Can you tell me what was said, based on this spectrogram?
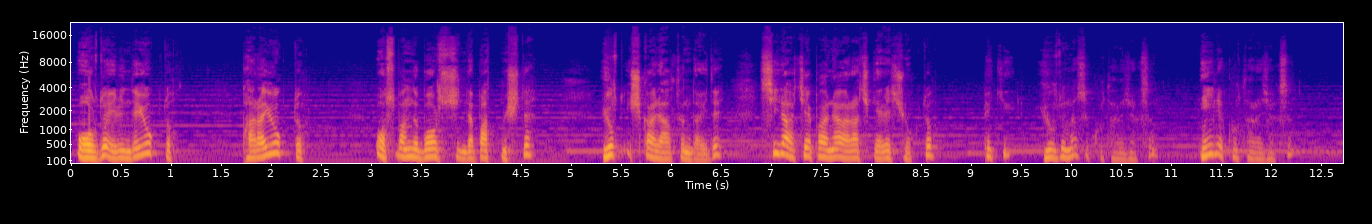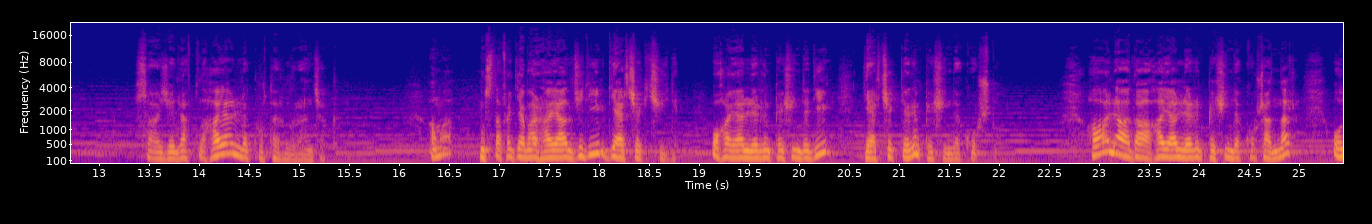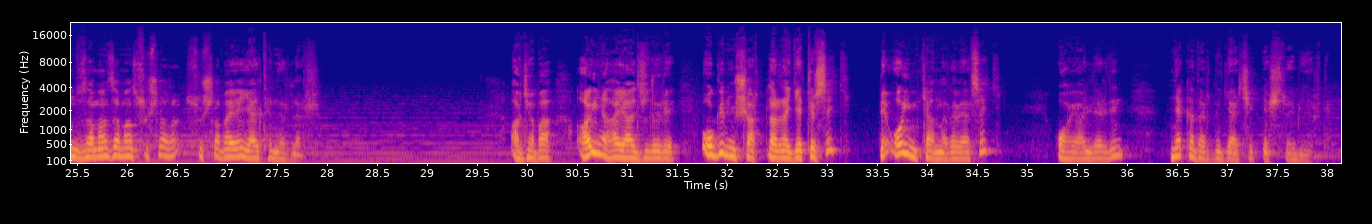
ordu elinde yoktu. Para yoktu. Osmanlı borç içinde batmıştı. Yurt işgal altındaydı. Silah, cephane, araç, gereç yoktu. Peki yurdu nasıl kurtaracaksın? Neyle kurtaracaksın? Sadece lafla, hayalle kurtarılır ancak. Ama Mustafa Kemal hayalci değil, gerçekçiydi. O hayallerin peşinde değil, gerçeklerin peşinde koştu. Hala da hayallerin peşinde koşanlar onu zaman zaman suçla, suçlamaya yeltenirler. Acaba aynı hayalcileri o günün şartlarına getirsek ve o imkanları versek o hayallerin ne kadarını gerçekleştirebilirdi?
